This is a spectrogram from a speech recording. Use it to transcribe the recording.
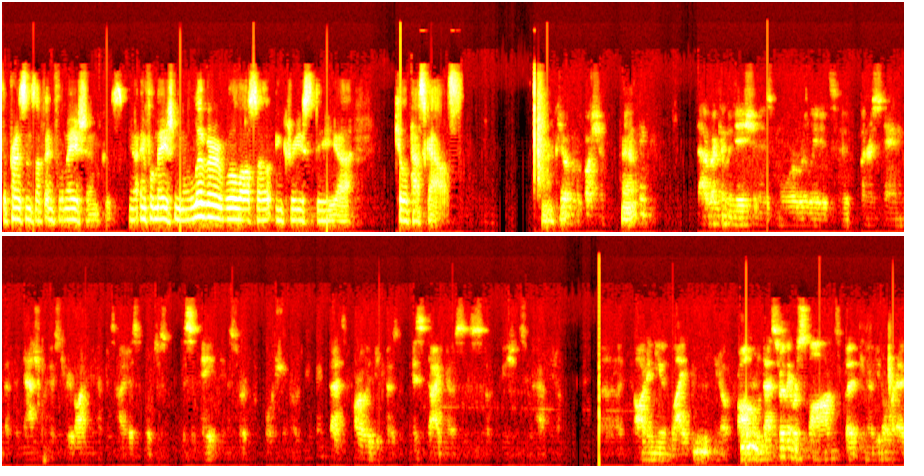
the presence of inflammation. Because you know, inflammation in the liver will also increase the uh, kilopascals. Okay. Joe, question. Yeah. I think that recommendation is more related to understanding that the natural history of autoimmune hepatitis will just dissipate in a certain proportion, or do you think partly because of misdiagnosis of patients who have, you know, uh, autoimmune-like, you know, problem that certainly responds, but you know, you don't want to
